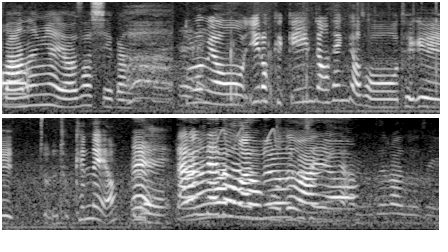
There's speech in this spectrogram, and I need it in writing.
많으면 6시간 타요. 그러면 이렇게 게임장 생겨서 되게 좀 좋겠네요. 네. 다른 데도 양산에서 만들어 보드 많이 주세요. 만들어주세요.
